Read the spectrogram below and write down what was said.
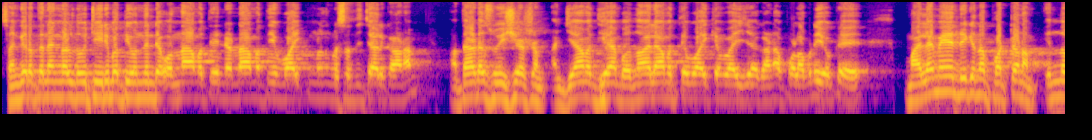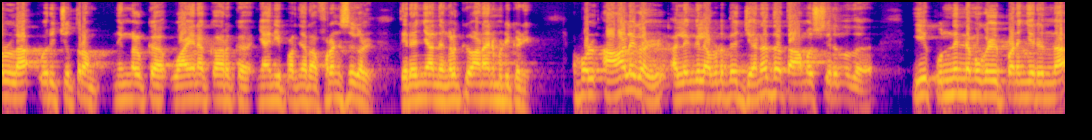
സങ്കീർത്തനങ്ങൾ നൂറ്റി ഇരുപത്തി ഒന്നിന്റെ ഒന്നാമത്തെയും രണ്ടാമത്തെയും വായിക്കുമ്പോൾ നിങ്ങൾ ശ്രദ്ധിച്ചാൽ കാണാം. മത്തായുടെ സുവിശേഷം അഞ്ചാം അധ്യായം പതിനാലാമത്തെ വാക്യം വായിച്ചാൽ കാണാം. അപ്പോൾ അവിടെയൊക്കെ മലമേലിരിക്കുന്ന പട്ടണം എന്നുള്ള ഒരു ചിത്രം നിങ്ങൾക്ക് വായനക്കാർക്ക് ഞാൻ ഈ പറഞ്ഞ റഫറൻസുകൾ തിരഞ്ഞാൽ നിങ്ങൾക്ക് കാണാൻ വേണ്ടി കഴിയും. അപ്പോൾ ആളുകൾ അല്ലെങ്കിൽ അവിടുത്തെ ജനത താമസിച്ചിരുന്നത് ഈ കുന്നിന്റെ മുകളിൽ പണിഞ്ഞിരുന്ന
